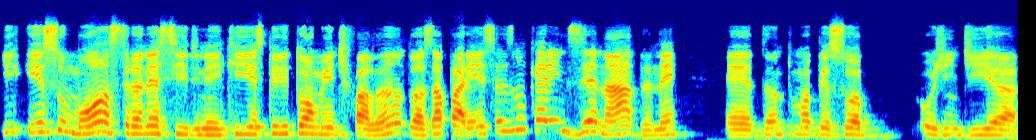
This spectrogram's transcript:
E isso mostra, né, Sidney, que espiritualmente falando, as aparências não querem dizer nada, né? É, tanto uma pessoa hoje em dia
